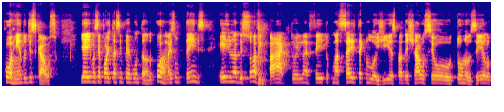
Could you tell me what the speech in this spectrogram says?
correndo descalço. E aí você pode estar se perguntando, porra, mas um tênis ele não absorve impacto, ele não é feito com uma série de tecnologias para deixar o seu tornozelo,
